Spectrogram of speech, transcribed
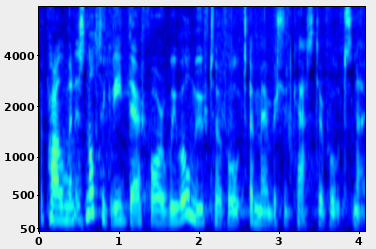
The Parliament is not agreed, therefore we will move to a vote and members should cast their votes now.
